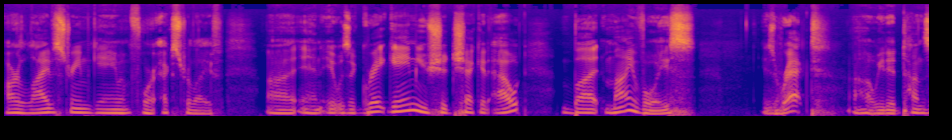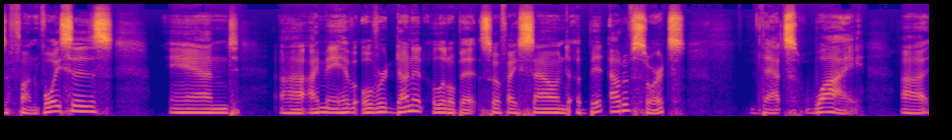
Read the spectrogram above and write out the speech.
our live stream game for Extra Life, uh, and it was a great game. You should check it out. But my voice is wrecked. Uh, we did tons of fun voices, and uh, I may have overdone it a little bit. So if I sound a bit out of sorts, that's why. Uh,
